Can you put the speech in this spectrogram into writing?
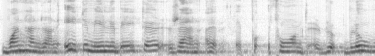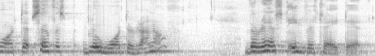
180 millimeter ran, uh, formed blue water, surface blue water runoff. The rest infiltrated.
